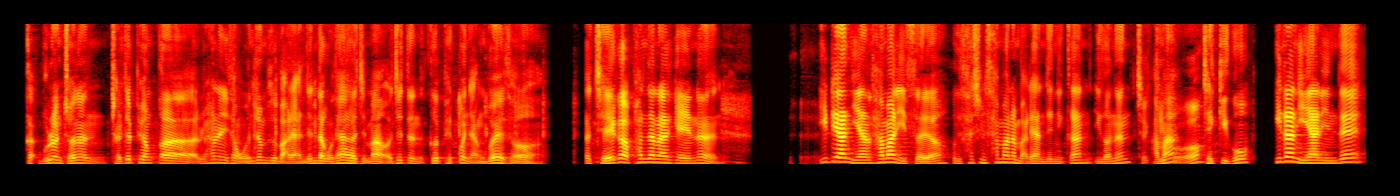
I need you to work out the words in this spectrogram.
그러니까 물론 저는 절대 평가를 하는 이상 원점수 말이 안 된다고 생각하지만 어쨌든 그 100번 양보해서 그러니까 제가 판단하기에는 1안, 2안, 3안이 있어요. 근데 사실 3안은 말이 안 되니까 이거는 제끼고. 아마 제끼고 1안, 2안인데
